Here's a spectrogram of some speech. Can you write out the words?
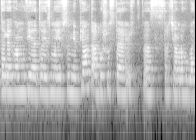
tak jak Wam mówię, to jest moje w sumie piąte albo szóste, już teraz straciłam rachubę,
